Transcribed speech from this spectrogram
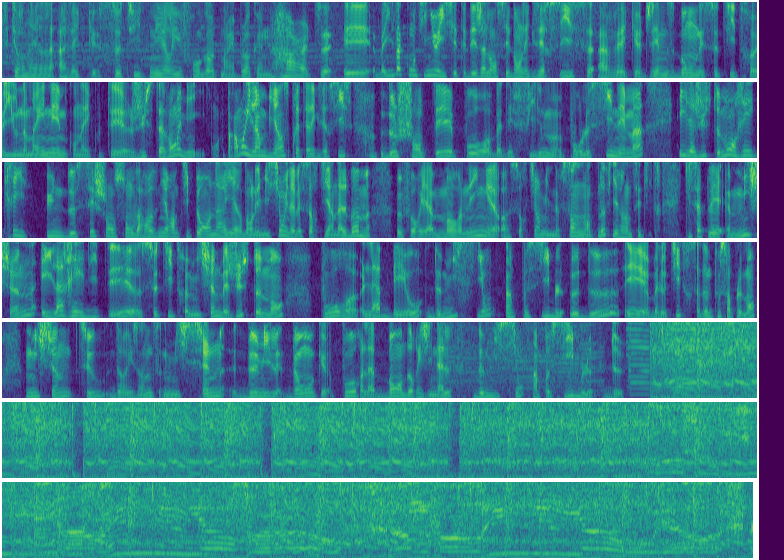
Chris Cornell avec ce titre Nearly Forgot My Broken Heart. Et bah, il va continuer, il s'était déjà lancé dans l'exercice avec James Bond et ce titre You Know My Name qu'on a écouté juste avant. Et bien apparemment il aime bien se prêter à l'exercice de chanter pour bah, des films, pour le cinéma. Et il a justement réécrit une de ses chansons. On va revenir un petit peu en arrière dans l'émission. Il avait sorti un album, Euphoria Morning, euh, sorti en 1999. Il y avait un de ses titres qui s'appelait Mission et il a réédité euh, ce titre Mission ben, justement pour la BO de Mission Impossible E2 et euh, bah, le titre ça donne tout simplement Mission 2000 Mission 2000 donc pour la bande originale de Mission Impossible 2.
